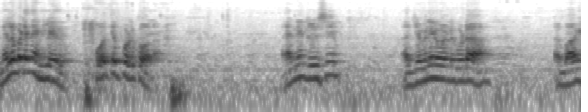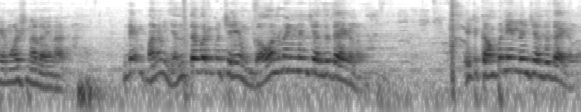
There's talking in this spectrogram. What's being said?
నిలబడేది ఏం లేదు. పోతే పడుకోవాలి. అన్నీ చూసి ఆ జమినీ వాళ్ళు కూడా బాగా ఎమోషనల్ అయినారు. అంటే మనం ఎంతవరకు చేయం? గవర్నమెంట్ నుంచి ఎంత తేగలం? ఇటు కంపెనీల నుంచి ఎంత తేగలం?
